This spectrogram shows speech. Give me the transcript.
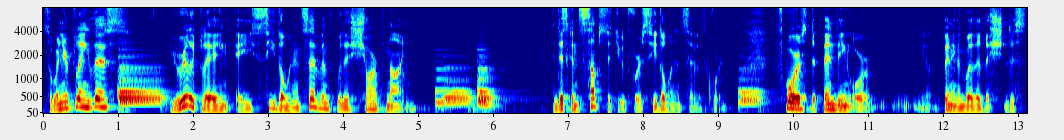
So when you're playing this, you're really playing a C dominant seventh with a sharp nine. And this can substitute for a C dominant seventh chord. Of course, depending or you know, depending on whether this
